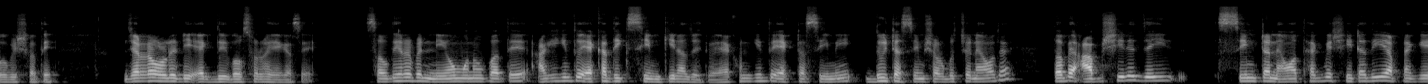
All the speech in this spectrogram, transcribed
ভবিষ্যতে। যারা অলরেডি ১-২ বছর হয়ে গেছে। সৌদি আরবের নিয়ম অনুপাতে আগে কিন্তু একাধিক সিম কিনা যাইত। এখন কিন্তু একটা সিমই ২ টা সিম সর্বোচ্চ নেওয়া যায়। তবে আবশিরে যেই সিমটা নেওয়া থাকবে, সেটা দিয়ে আপনাকে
